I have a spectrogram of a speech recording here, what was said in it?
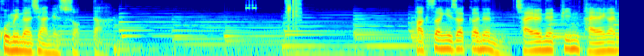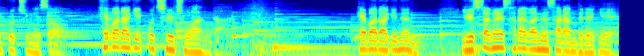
고민하지 않을 수 없다. 박상희 작가는 자연에 핀 다양한 꽃 중에서 해바라기 꽃을 좋아한다. 해바라기는 일상을 살아가는 사람들에게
